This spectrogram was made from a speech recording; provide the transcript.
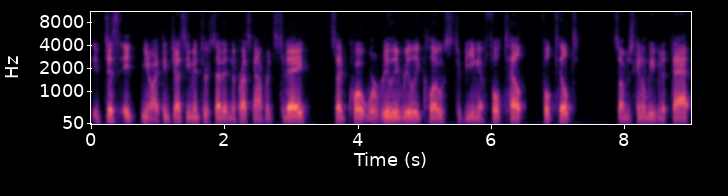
it just it you know I think Jesse Minter said it in the press conference today said, quote, we're really, really close to being at full tilt full tilt. So I'm just gonna leave it at that.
